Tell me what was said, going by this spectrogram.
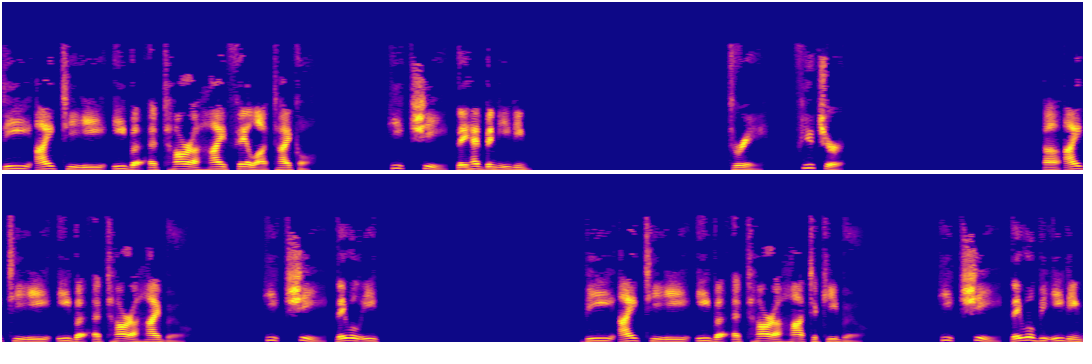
D ite, iba, atara hi phala tikal. He, she, they had been eating 3. Future a ite, iba, atara hibu. He, she, they will eat B ite, iba, atara ha takibu. He, she, they will be eating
